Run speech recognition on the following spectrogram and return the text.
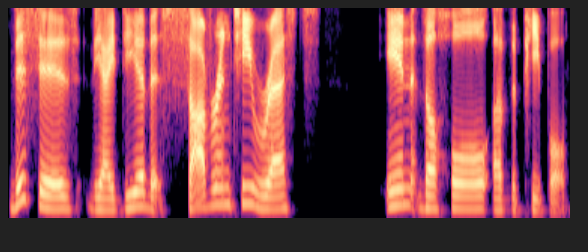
This is the idea that sovereignty rests in the whole of the people.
